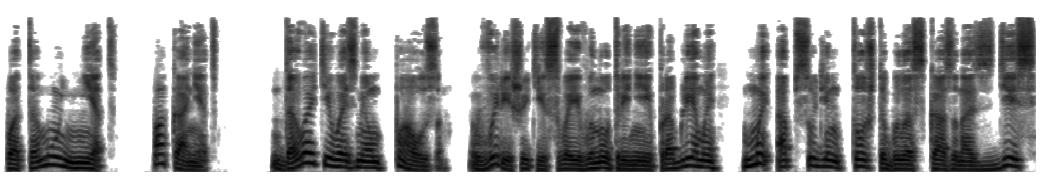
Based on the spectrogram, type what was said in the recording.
потому нет, пока нет. Давайте возьмем паузу. Вы решите свои внутренние проблемы, мы обсудим то, что было сказано здесь,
